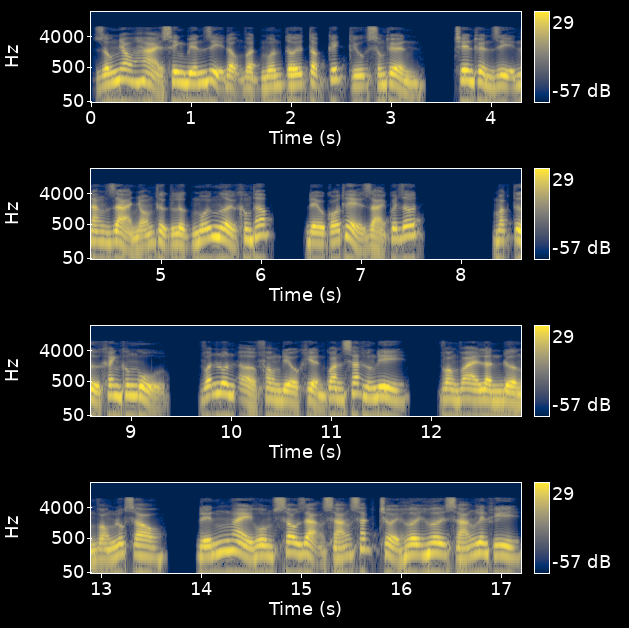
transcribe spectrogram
Giống nhau hải sinh biến dị động vật muốn tới tập kích cứu sống thuyền, trên thuyền dị năng giả nhóm thực lực mỗi người không thấp, đều có thể giải quyết rớt. Mặc tử khanh không ngủ, vẫn luôn ở phòng điều khiển quan sát hướng đi, vòng vài lần đường vòng lúc sau, đến ngày hôm sau dạng sáng sắc trời hơi hơi sáng lên khi,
